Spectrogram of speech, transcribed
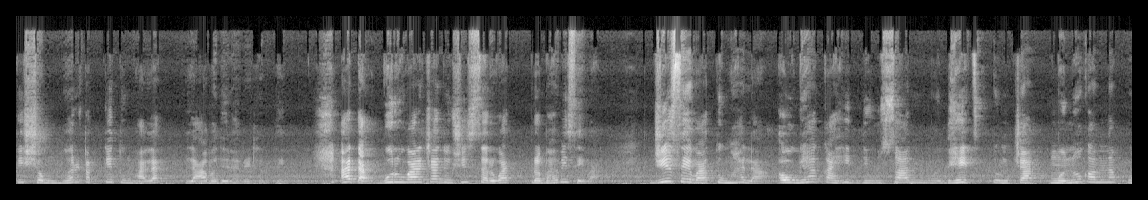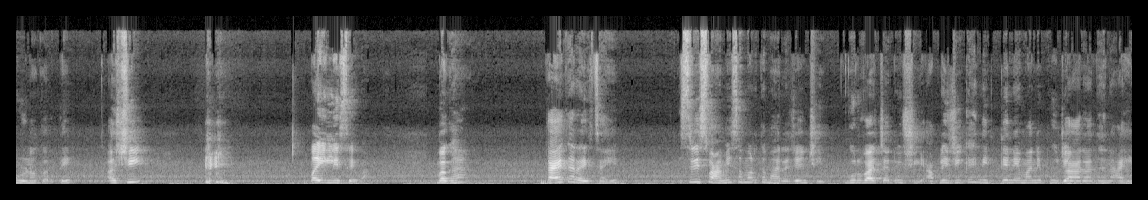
ती शंभर टक्के तुम्हाला लाभ देणारी ठरते. आता गुरुवारच्या दिवशी सर्वात प्रभावी सेवा. जी सेवा तुम्हाला अवघ्या काही दिवसांमध्येच तुमच्या मनोकामना पूर्ण करते अशी पहिली सेवा. बघा काय करायचं आहे? श्री स्वामी समर्थ महाराजांची गुरुवारच्या दिवशी आपली जी काही नित्यनेमाने पूजा आराधना आहे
